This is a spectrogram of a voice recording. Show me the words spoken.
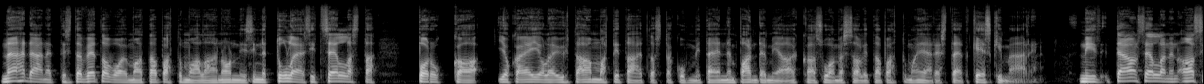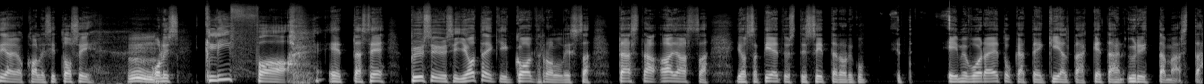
nähdään, että sitä vetovoimaa tapahtumaalaan on, niin sinne tulee sitten sellaista porukkaa, joka ei ole yhtä ammattitaitoista kuin mitä ennen pandemia-aikaa Suomessa oli tapahtumajärjestäjät keskimäärin. Niin tämä on sellainen asia, joka olisi tosi, mm. olisi kliffaa, että se pysyisi jotenkin kontrollissa tästä ajassa, jossa tietysti sitten on niin ei me voida etukäteen kieltää ketään yrittämästä,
